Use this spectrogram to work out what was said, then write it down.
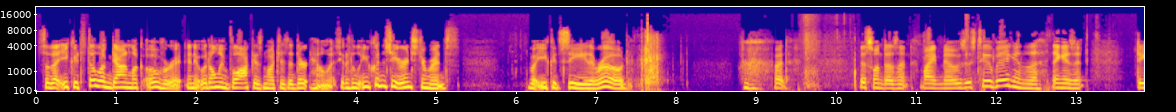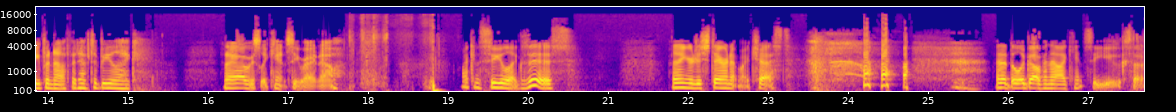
so that you could still look down look over it, and it would only block as much as a dirt helmet. So you, you couldn't see your instruments, but you could see the road. but this one doesn't. My nose is too big, and the thing isn't deep enough. It'd have to be like, and I obviously can't see right now. I can see like this. I think you're just staring at my chest. I had to look up and now I can't see you, so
